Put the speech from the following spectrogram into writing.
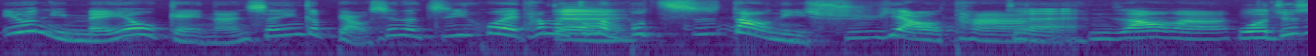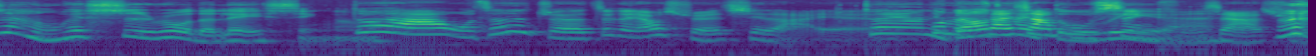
因为你没有给男生一个表现的机会，他们根本不知道你需要他。对你知道吗？我就是很会示弱的类型啊。对啊，我真的觉得这个要学起来耶。对啊你不能再不要太这样不幸福下去。哎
